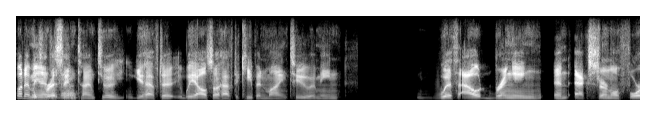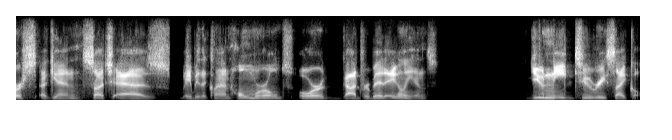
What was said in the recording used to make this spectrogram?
But I mean, It's at the same time, too, you have to. We also have to keep in mind, too. I mean, without bringing an external force again, such as maybe the clan homeworlds or, God forbid, aliens, you need to recycle,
